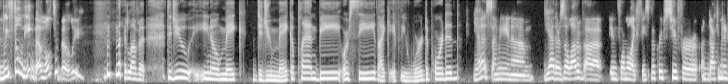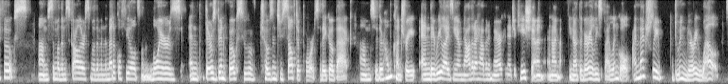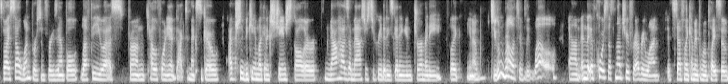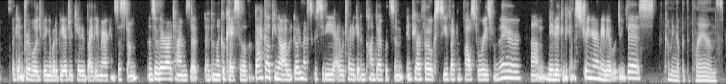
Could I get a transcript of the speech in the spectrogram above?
we still need them ultimately. I love it. Did you, you know, make did you make a plan B or C like if you were deported? Yes, I mean, um, yeah, there's a lot of uh, informal like Facebook groups too for undocumented folks. Um, some of them scholars, some of them in the medical field, some of them lawyers. And there's been folks who have chosen to self deport. So they go back um, to their home country and they realize, you know, now that I have an American education and I'm, you know, at the very least bilingual, I'm actually doing very well. So I saw one person, for example, left the US from California back to Mexico, actually became like an exchange scholar, now has a master's degree that he's getting in Germany, like, you know, doing relatively well. Um, and of course, that's not true for everyone. It's definitely coming from a place of, again, privilege, being able to be educated by the American system. And so there are times that I've been like, okay, so back up, you know, I would go to Mexico City. I would try to get in contact with some NPR folks, see if I can file stories from there. Um, maybe I could become a stringer. Maybe I would do this. Coming up with the plans.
